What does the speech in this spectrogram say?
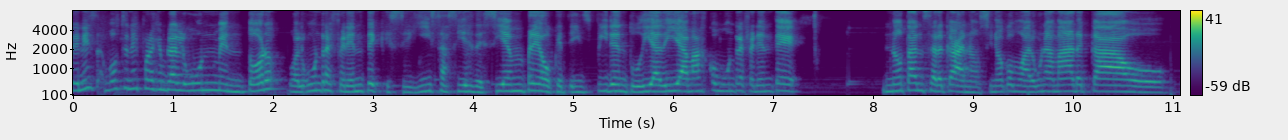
¿Tenés, ¿Vos tenés, por ejemplo, algún mentor o algún referente que seguís así desde siempre o que te inspire en tu día a día, más como un referente no tan cercano, sino como alguna marca o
